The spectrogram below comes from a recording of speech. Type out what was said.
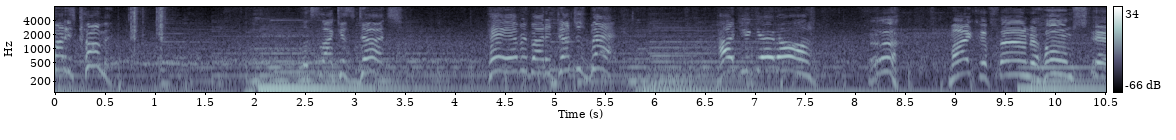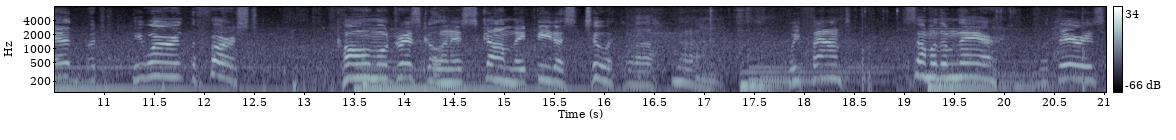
Somebody's coming! Looks like it's Dutch. Hey, everybody, Dutch is back! How'd you get on? Uh, Micah found a homestead, but he weren't the first. Colm O'Driscoll and his scum, they beat us to it. Uh, we found some of them there, but there is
